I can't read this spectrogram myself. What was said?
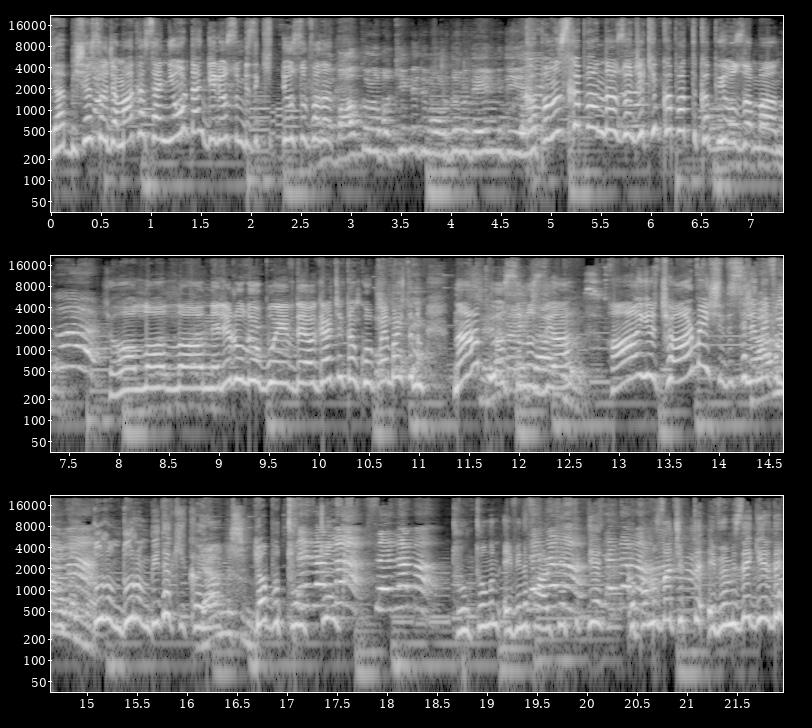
Ya bir şey söyleyeceğim Hakan sen niye oradan geliyorsun bizi kilitliyorsun falan. Ya, balkona bakayım dedim orada mı değil mi diye. Kapımız kapandı az önce kim kapattı kapıyı o zaman? Ya Allah Allah neler oluyor bu evde ya gerçekten korkmaya başladım. Ne yapıyorsunuz ya? çağırıyoruz. Hayır çağırmayın şimdi Selena'yı falan. Çağırmayalım mı? Durun durun bir dakika ya. Gelmesin. Ya bu Tung Tung. Tung Tung'un evini fark ettik diye kapımız açıktı evimize girdi.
